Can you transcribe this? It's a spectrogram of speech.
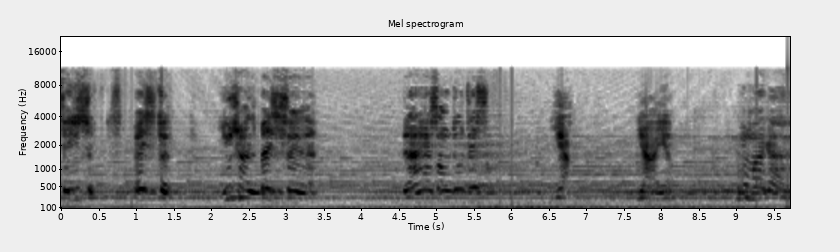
So you basically, you trying to basically say that that I had something to do with this? Yeah. Yeah, I am. Oh.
